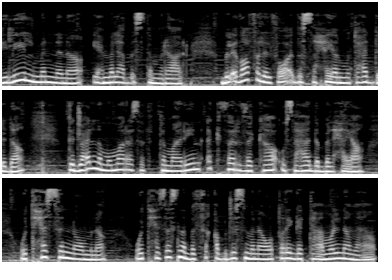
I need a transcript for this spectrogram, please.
قليل مننا يعملها باستمرار. بالإضافة للفوائد الصحية المتعددة تجعلنا ممارسة التمارين أكثر ذكاء وسعادة بالحياة وتحسن نومنا وتحسسنا بالثقة بجسمنا وطريقة تعاملنا معه.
